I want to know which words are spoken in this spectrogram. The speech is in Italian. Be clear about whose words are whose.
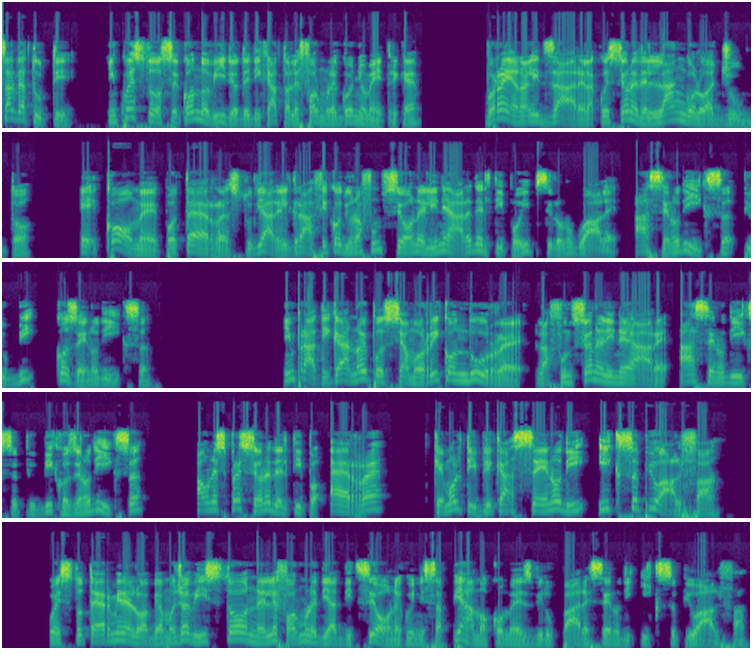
Speaker 1: Salve a tutti! In questo secondo video dedicato alle formule goniometriche vorrei analizzare la questione dell'angolo aggiunto e come poter studiare il grafico di una funzione lineare del tipo y uguale a seno di x più b coseno di x. In pratica noi possiamo ricondurre la funzione lineare a seno di x più b coseno di x a un'espressione del tipo r che moltiplica seno di x più alfa. Questo termine lo abbiamo già visto nelle formule di addizione, quindi sappiamo come sviluppare seno di x più alfa.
